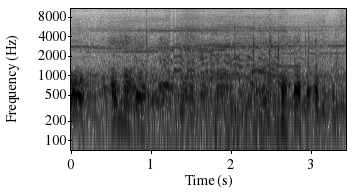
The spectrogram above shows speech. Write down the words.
Oh oh my god.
